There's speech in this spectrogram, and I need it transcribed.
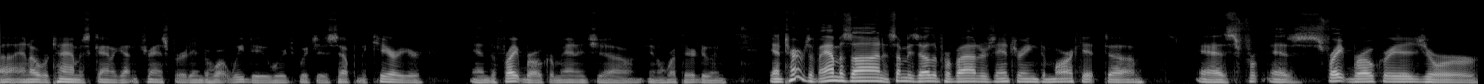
uh, and over time it's kind of gotten transferred into what we do, which which is helping the carrier and the freight broker manage uh, you know what they're doing. In terms of Amazon and some of these other providers entering the market uh, as fr- as freight brokerage or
